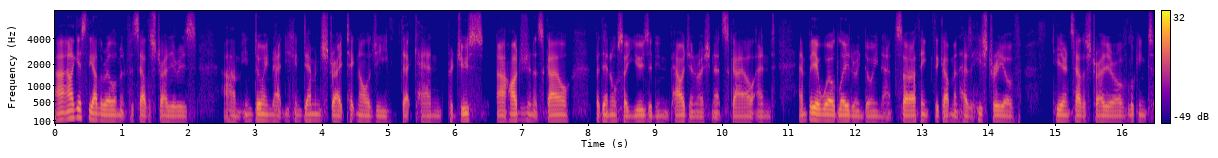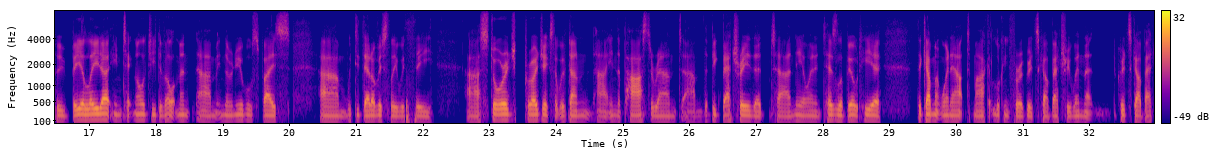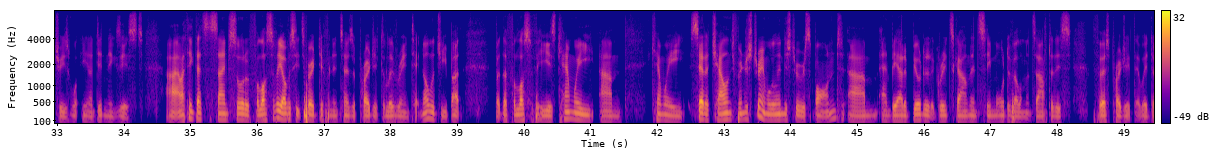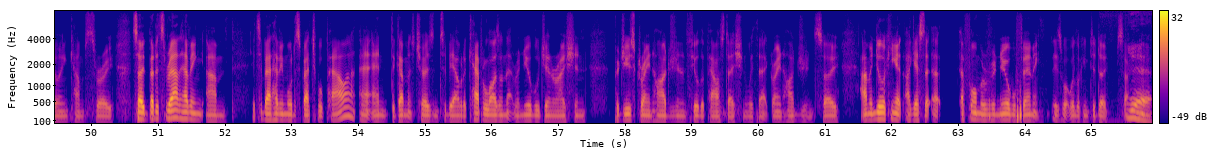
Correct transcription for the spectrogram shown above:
Uh, and I guess the other element for South Australia is um, in doing that, you can demonstrate technology that can produce uh, hydrogen at scale, but then also use it in power generation at scale and and be a world leader in doing that. So I think the government has a history of here in South Australia of looking to be a leader in technology development um, in the renewable space. Um, we did that obviously with the uh, storage projects that we've done uh, in the past around um, the big battery that uh, Neoen and Tesla built here. The government went out to market looking for a grid scale battery when that grid scale batteries you know didn't exist uh, and i think that's the same sort of philosophy obviously it's very different in terms of project delivery and technology but but the philosophy is can we um, can we set a challenge for industry and will industry respond um, and be able to build it at grid scale and then see more developments after this first project that we're doing comes through? So but it's about having um, it's about having more dispatchable power and, and the government's chosen to be able to capitalize on that renewable generation produce green hydrogen and fuel the power station with that green hydrogen. So i mean you're looking at i guess a, a form of renewable firming is what we're looking to do so. Yeah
